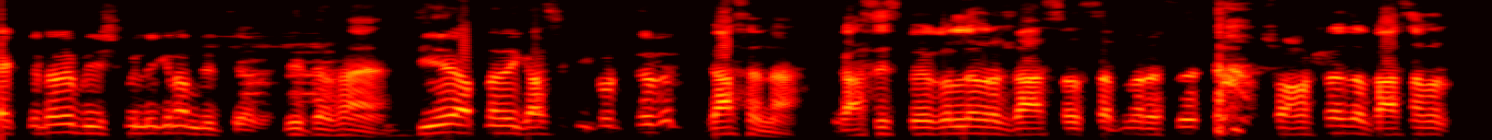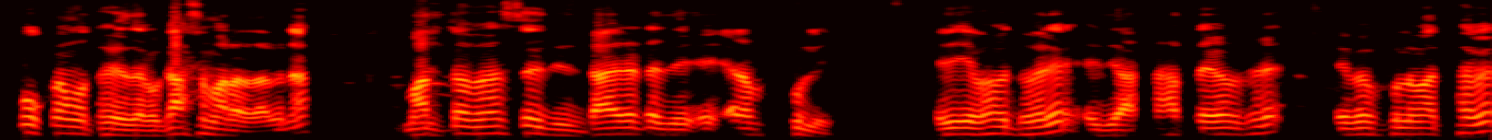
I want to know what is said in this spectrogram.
এক লিটারে বিশ মিলিগ্রাম দিতে হবে। দিতে হবে হ্যাঁ। দিয়ে আপনার এই গাছে কি করতে হবে? গাছে না গাছ স্প্রে করলে আবার গাছ হচ্ছে আপনার হচ্ছে সমস্যা গাছ আমার মতো হয়ে যাবে গাছে মারা যাবে না। মারতে হবে হচ্ছে যে ডাইরেক্ট যে এরকম ফুলে। এই এভাবে ধরে এই যে আটটা হাতটা এভাবে ধরে এভাবে ফুলে মারতে হবে।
